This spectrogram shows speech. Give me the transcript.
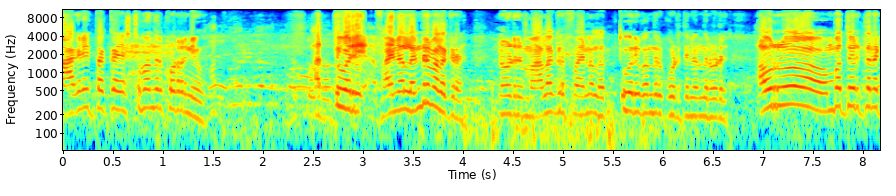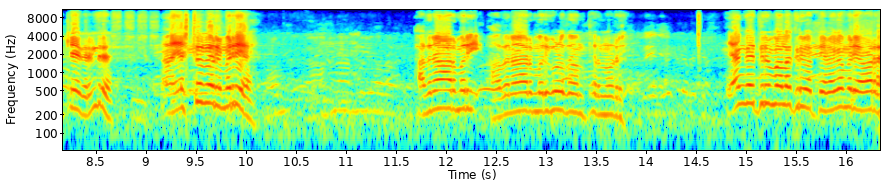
ಮಾಗಣಿ ತಕ್ಕ ಎಷ್ಟು ಬಂದ್ರೆ ಕೊಡ್ರಿ ನೀವು? ಹತ್ತುವರೆ. ಫೈನಲ್ ಅಂದ್ರೆ ಮಾಲಕ್ರ. ನೋಡ್ರಿ, ಮಾಲಕ್ರ ಫೈನಲ್ ಹತ್ತುವರೆ ಬಂದ್ರೆ ಕೊಡ್ತೀನಿ ಅಂದ್ರೆ ನೋಡ್ರಿ. ಅವರು ಒಂಬತ್ತುವರೆ ತನಕ ಕೇಳಿದ್ರೇನ್ರಿ? ಎಷ್ಟು ಅದ ರೀ ಮರಿ? ಹದಿನಾರು ಮರಿ. ಹದಿನಾರು ಮರಿಗಳು ಅಂತಾರೆ ನೋಡ್ರಿ. ಹೆಂಗೈತ್ರಿ ಮಾಲಕ್ರಿ ಇವತ್ತು ಎಳಗ ಮರಿ ಅವರ?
